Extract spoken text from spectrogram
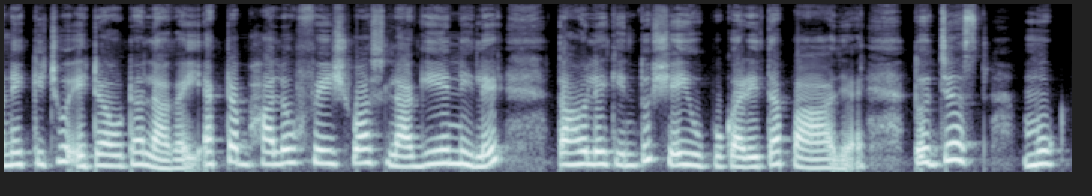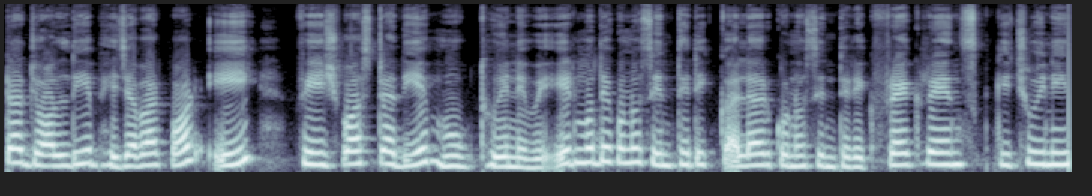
অনেক কিছু এটা ওটা লাগাই। একটা ভালো ফেস ওয়াশ লাগিয়ে নিলে তাহলে কিন্তু সেই উপকারিতা পাওয়া যায়। তো জাস্ট মুখটা জল দিয়ে ভেজাবার পর এই ফেস ওয়াশটা দিয়ে মুখ ধুয়ে নেবে। এর মধ্যে কোনো সিনথেটিক কালার কোনো সিনথেটিক ফ্রেগরেন্স কিছুই নেই।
